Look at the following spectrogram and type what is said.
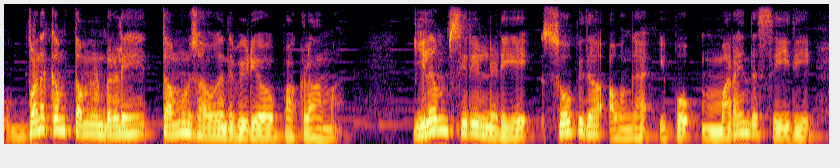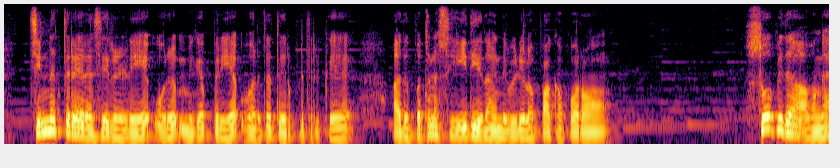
வணக்கம் தமிழ் நண்பர்களே தமிழ் சாவக இந்த வீடியோவை பார்க்கலாம். இளம் சீரியல் நடிகை சோபிதா அவங்க இப்போ மறைந்த செய்தி சின்னத்திரை ரசிகர்களிடையே ஒரு மிகப்பெரிய வருத்தத்தை ஏற்படுத்தியிருக்கு. அது பற்றின செய்தியை தான் இந்த வீடியோவில் பார்க்க போகிறோம் சோபிதா அவங்க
